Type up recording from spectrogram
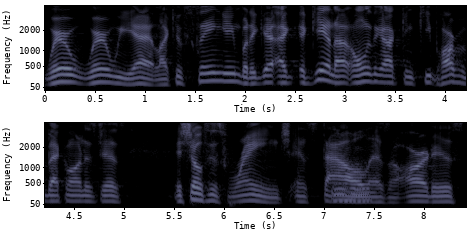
where where are we at? Like it's singing, but again, I, again, the only thing I can keep harping back on is just it shows his range and style Mm-hmm. as an artist.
